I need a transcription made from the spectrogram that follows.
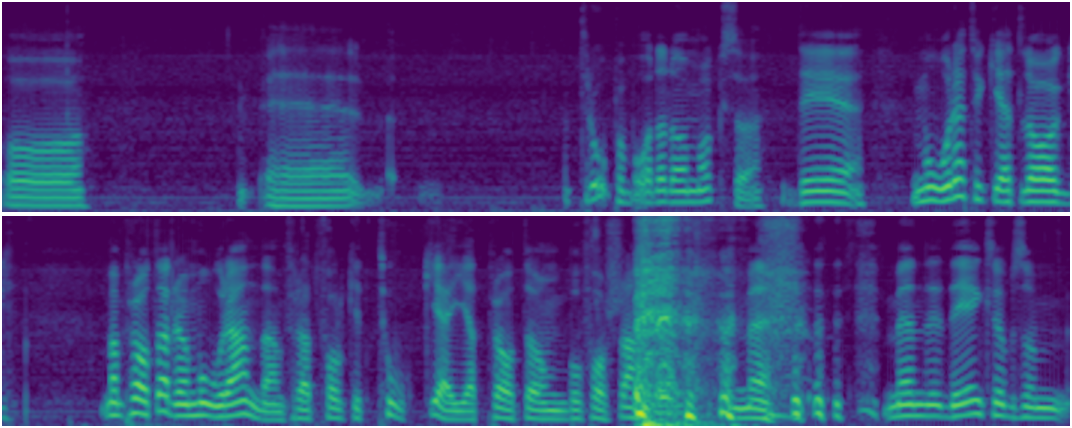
Och eh, jag tror på båda dem också. Det, Mora tycker jag ett lag man pratar aldrig om Moraandan för att folk är tokiga i att prata om Boforsandan. men, men det är en klubb som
